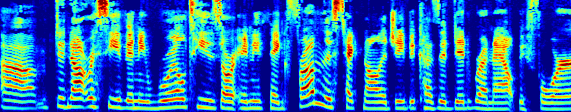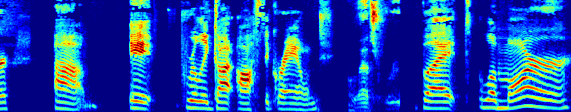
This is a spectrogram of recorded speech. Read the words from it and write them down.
um, did not receive any royalties or anything from this technology because it did run out before um, it really got off the ground Oh, that's rude. but Lamarr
